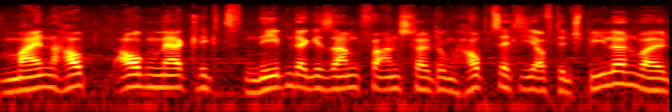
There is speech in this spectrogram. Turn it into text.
mein Hauptaugenmerk liegt neben der Gesamtveranstaltung hauptsächlich auf den Spielern, weil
